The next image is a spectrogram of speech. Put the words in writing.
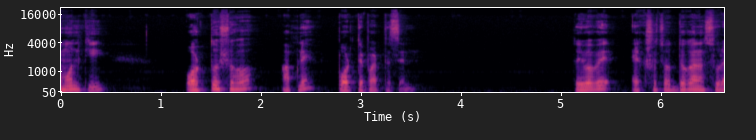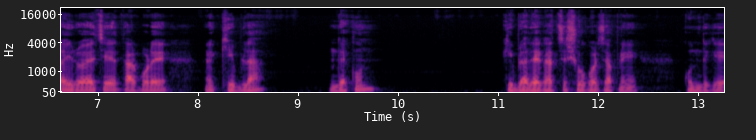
এমনকি অর্থসহ আপনি পড়তে পারতেছেন। তো এইভাবে একশো চোদ্দোখানা সুরাই রয়েছে। তারপরে কিবলা, দেখুন, কিবলা দেখাচ্ছে শো করছে, আপনি কোন দিকে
